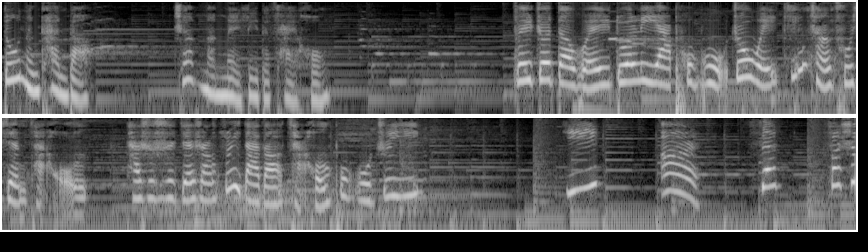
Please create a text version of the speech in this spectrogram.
都能看到这么美丽的彩虹。非洲的维多利亚瀑布周围经常出现彩虹，它是世界上最大的彩虹瀑布之一。一、二、三，发射！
